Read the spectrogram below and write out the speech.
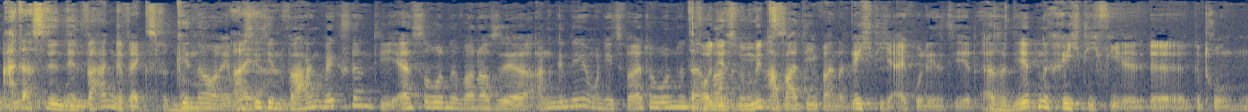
Ah, da hast du den, Wagen gewechselt. noch. Genau, er ah, musste ja. den Wagen wechseln. Die erste Runde war noch sehr angenehm und die zweite Runde, da waren, mit- aber die waren richtig alkoholisiert. Also die hatten richtig viel äh, getrunken.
